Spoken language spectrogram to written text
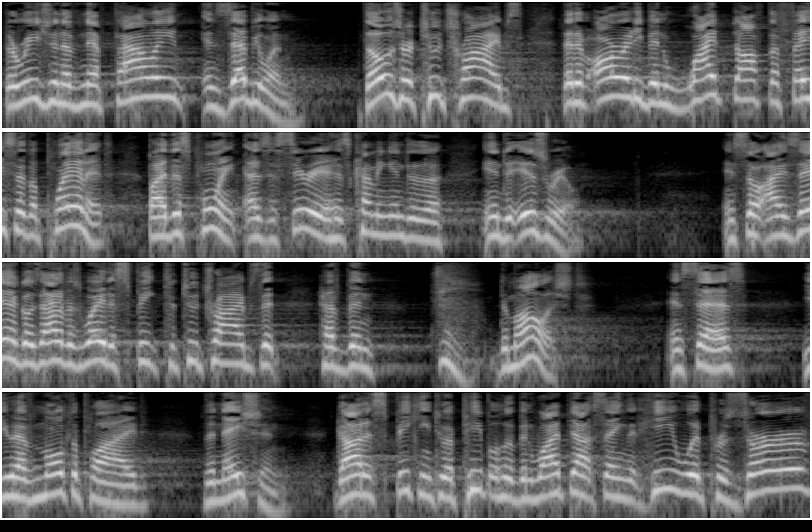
the region of Naphtali and Zebulun. Those are two tribes that have already been wiped off the face of the planet by this point as Assyria is coming into, the, into Israel. And so Isaiah goes out of his way to speak to two tribes that have been demolished and says, You have multiplied the nation. God is speaking to a people who have been wiped out, saying that He would preserve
